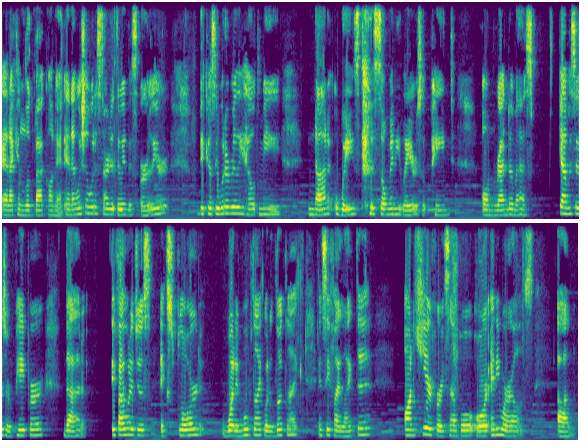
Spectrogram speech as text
and I can look back on it. And I wish I would have started doing this earlier because it would have really helped me not waste so many layers of paint on random ass canvases or paper that if I would have just explored what it moved like, what it looked like, and see if I liked it on here, for example, or anywhere else, um,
